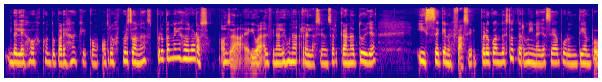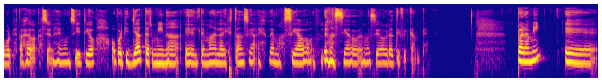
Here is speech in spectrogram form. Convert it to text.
de lejos con tu pareja que con otras personas, pero también es doloroso. O sea, igual al final es una relación cercana tuya y sé que no es fácil, pero cuando esto termina, ya sea por un tiempo, porque estás de vacaciones en un sitio o porque ya termina el tema de la distancia, es demasiado, demasiado, demasiado gratificante. Para mí, eh,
